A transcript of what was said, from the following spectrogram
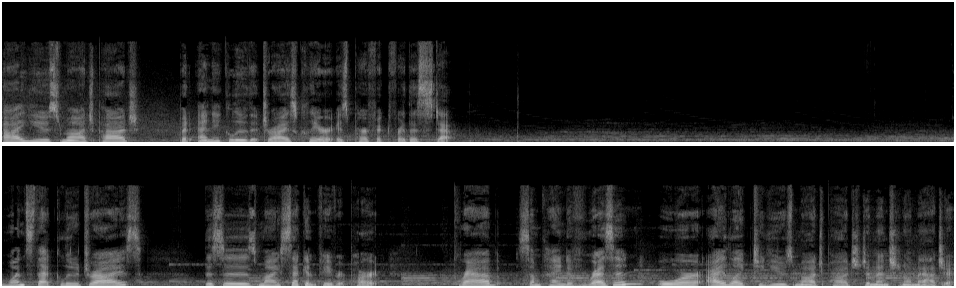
I used Mod Podge, but any glue that dries clear is perfect for this step. Once that glue dries, this is my second favorite part grab some kind of resin, or I like to use Mod Podge Dimensional Magic.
